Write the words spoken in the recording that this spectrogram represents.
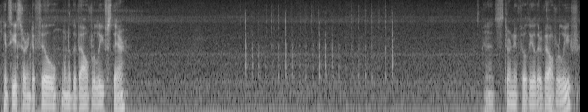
You can see it's starting to fill one of the valve reliefs there. And it's starting to fill the other valve relief.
